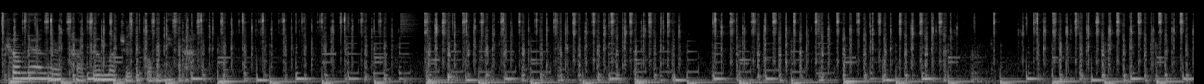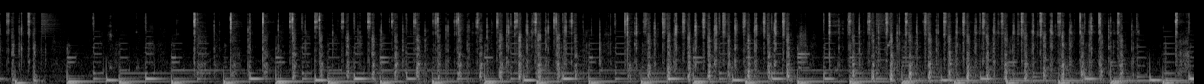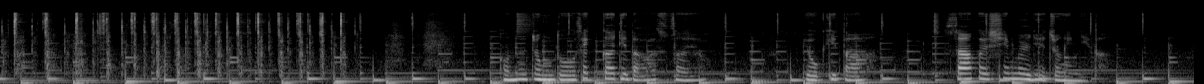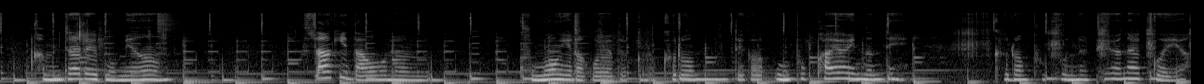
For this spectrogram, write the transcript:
표면을 다듬어 줄 겁니다. 정도 색깔이 나왔어요. 여기다 싹을 심을 예정입니다. 감자를 보면 싹이 나오는 구멍이라고 해야 될까요? 그런 데가 움푹 파여 있는데 그런 부분을 표현할 거예요.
